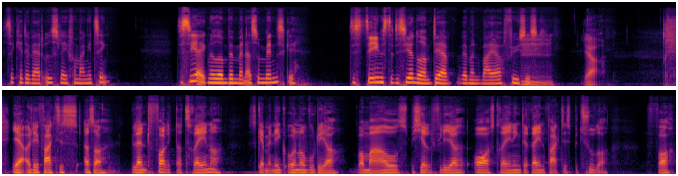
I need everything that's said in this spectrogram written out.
så kan det være et udslag for mange ting. Det siger ikke noget om, hvem man er som menneske. Det, det eneste, det siger noget om, det er, hvad man vejer fysisk. Mm, ja. Ja, og det er faktisk, altså, blandt folk, der træner, skal man ikke undervurdere, hvor meget specielt flere års træning det rent faktisk betyder for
